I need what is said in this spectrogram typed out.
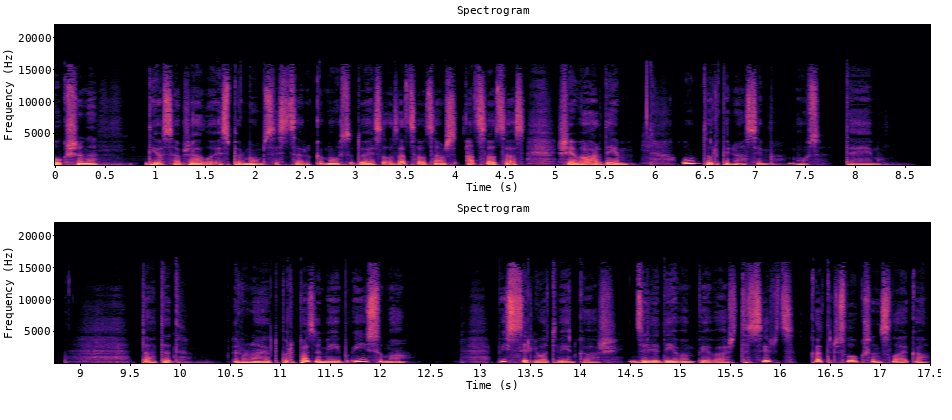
lūkšana. Dievs apžēlojas par mums. Es ceru, ka mūsu dvēseles atsaucās, atsaucās šiem vārdiem un turpināsim mūsu tēmu. Tātad, runājot par pazemību īsumā, viss ir ļoti vienkārši. Dziļi dievam pievērsta sirds katras lūkšanas laikā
